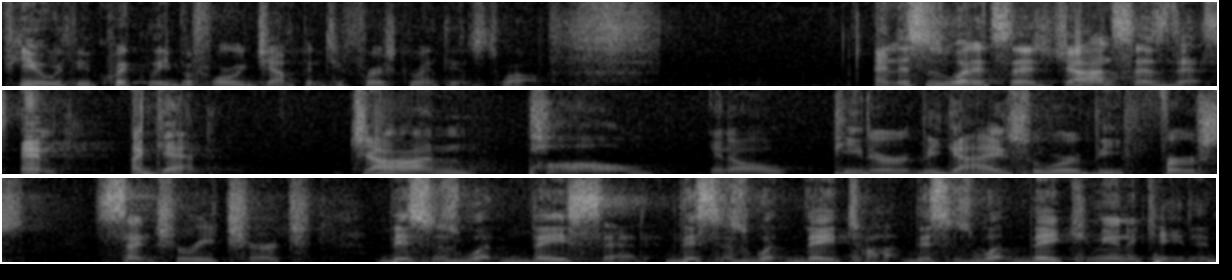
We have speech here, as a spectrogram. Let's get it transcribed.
few with you quickly before we jump into 1 Corinthians 12. And this is what it says. John says this. And again, John, Paul, you know, Peter, the guys who were the first century church, this is what they said. This is what they taught. This is what they communicated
